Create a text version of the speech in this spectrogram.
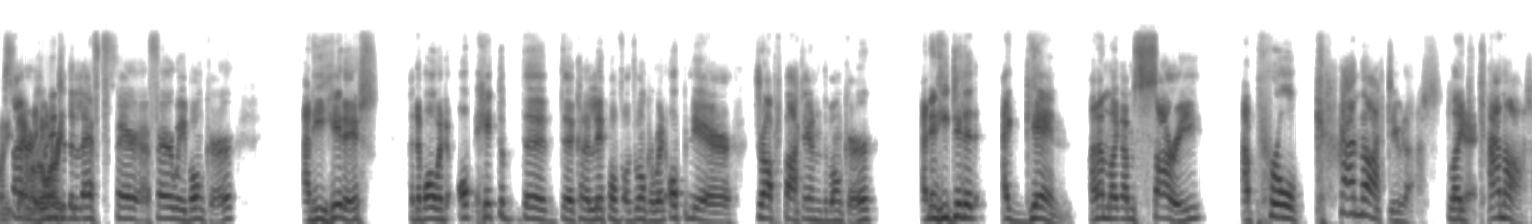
when he's Saturday, he went into the left fair uh, fairway bunker, and he hit it, and the ball went up, hit the the the kind of lip of, of the bunker, went up in the air, dropped back down in the bunker, and then he did it again. And I'm like, I'm sorry, a pro cannot do that. Like, Yeah. cannot.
